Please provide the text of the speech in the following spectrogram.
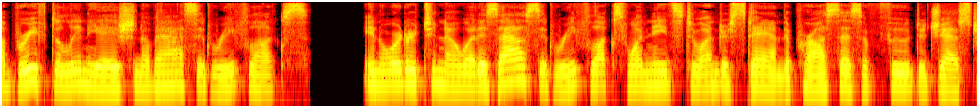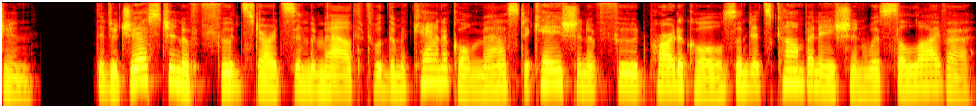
A brief delineation of acid reflux. In order to know what is acid reflux, one needs to understand the process of food digestion. The digestion of food starts in the mouth with the mechanical mastication of food particles and its combination with saliva.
